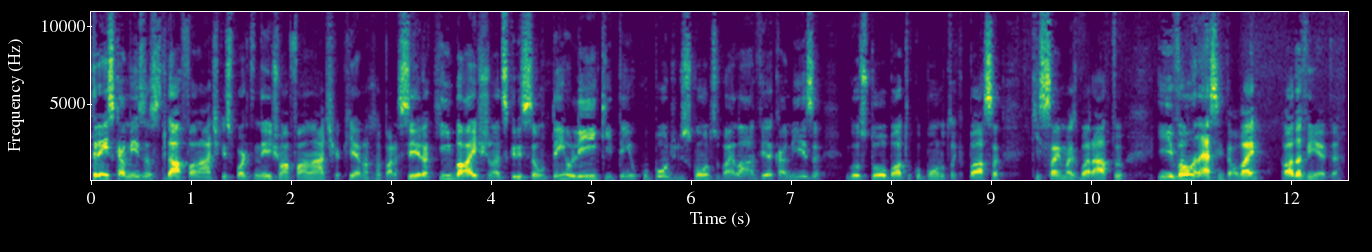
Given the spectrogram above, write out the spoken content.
três camisas da Fanatic Sport Nation, a Fanatic que é a nossa parceira. Aqui embaixo na descrição tem o link, tem o cupom de descontos. Vai lá, vê a camisa, gostou, bota o cupom no Toque Passa que sai mais barato. E vamos nessa então, vai? Roda a vinheta.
